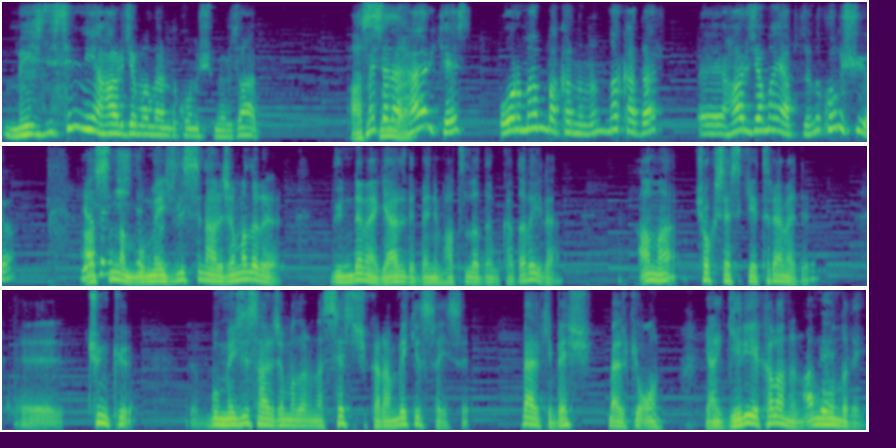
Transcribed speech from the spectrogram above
meclisin niye harcamalarını konuşmuyoruz abi? Aslında... Mesela herkes Orman Bakanı'nın ne kadar e, harcama yaptığını konuşuyor. Ya Aslında işte... bu meclisin harcamaları gündeme geldi benim hatırladığım kadarıyla. Ama çok ses getiremedi. E, çünkü bu meclis harcamalarına ses çıkaran vekil sayısı belki 5, belki 10. Yani geriye kalanın Abi, umurunda değil.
